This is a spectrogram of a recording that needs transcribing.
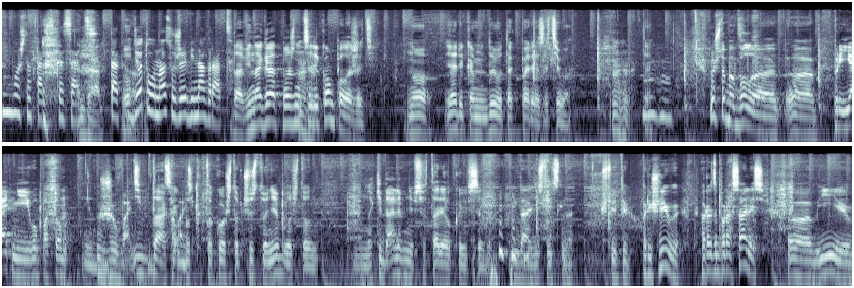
Ну, Можно так сказать. Да. Так, идет у нас уже виноград. Да, виноград можно целиком положить, но я рекомендую вот так порезать его. Ну, чтобы было э, приятнее его потом жевать. Да, как салатик. будто такого, чтобы чувства не было, что он, ну, накидали мне все в тарелку и все. да. Да, действительно. Что это пришли вы, разбросались э, и,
